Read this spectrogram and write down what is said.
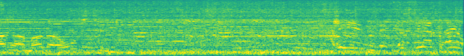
だがまだ起きている。ゲームで徹夜かよ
